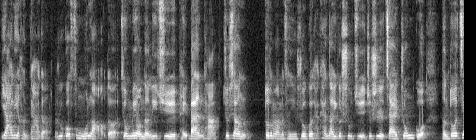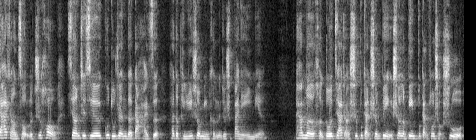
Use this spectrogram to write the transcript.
压力很大的。如果父母老的就没有能力去陪伴他，就像豆豆妈妈曾经说过，她看到一个数据，就是在中国很多家长走了之后，像这些孤独症的大孩子，他的平均寿命可能就是半年一年。他们很多家长是不敢生病，生了病不敢做手术，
